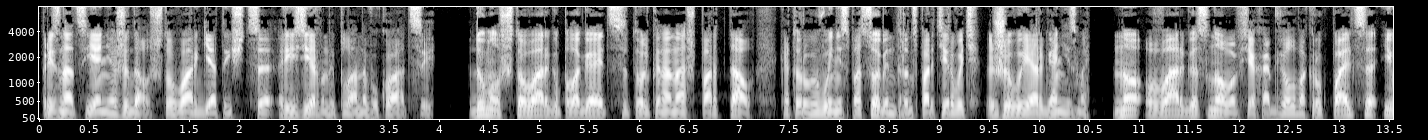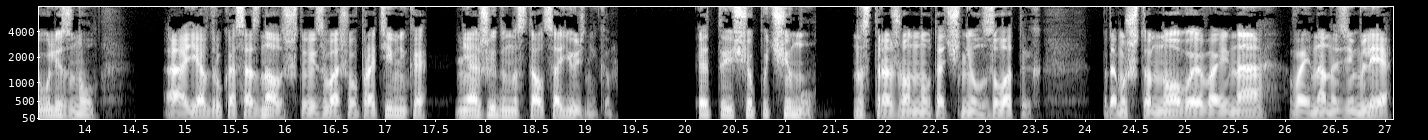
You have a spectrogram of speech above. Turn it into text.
Признаться, я не ожидал, что в Арге отыщется резервный план эвакуации. Думал, что Варга полагается только на наш портал, который, увы, не способен транспортировать живые организмы. Но Варга снова всех обвел вокруг пальца и улизнул. А я вдруг осознал, что из вашего противника неожиданно стал союзником. «Это еще почему?» — настороженно уточнил Золотых. «Потому что новая война, война на земле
